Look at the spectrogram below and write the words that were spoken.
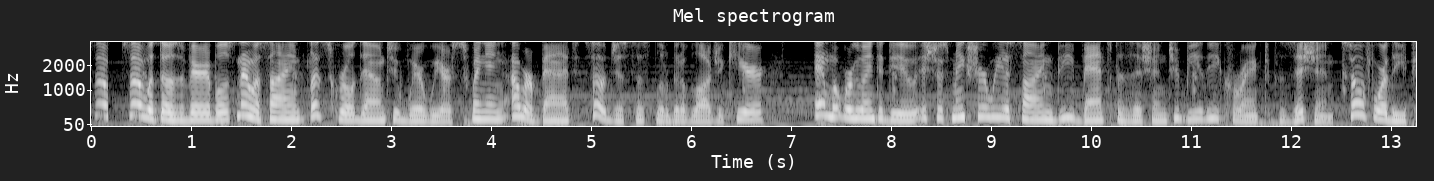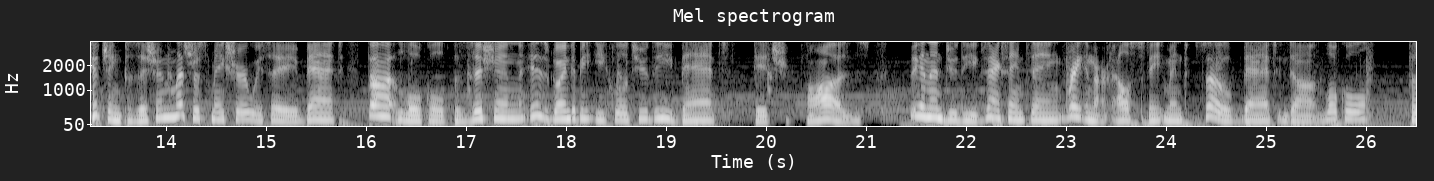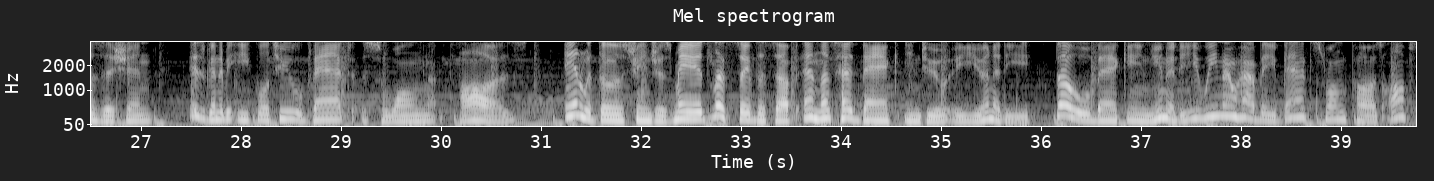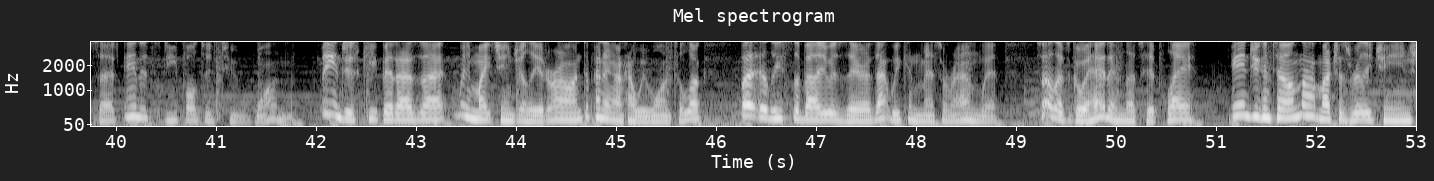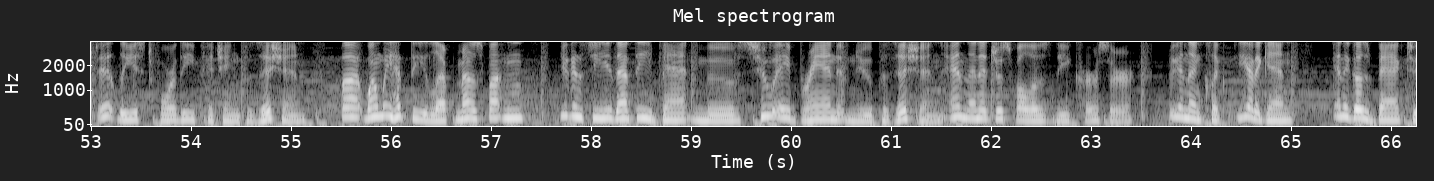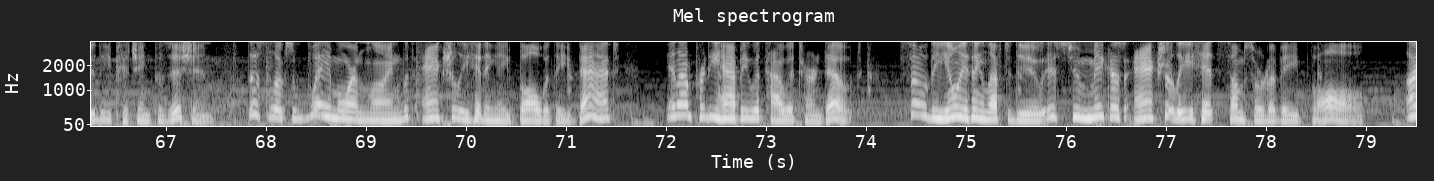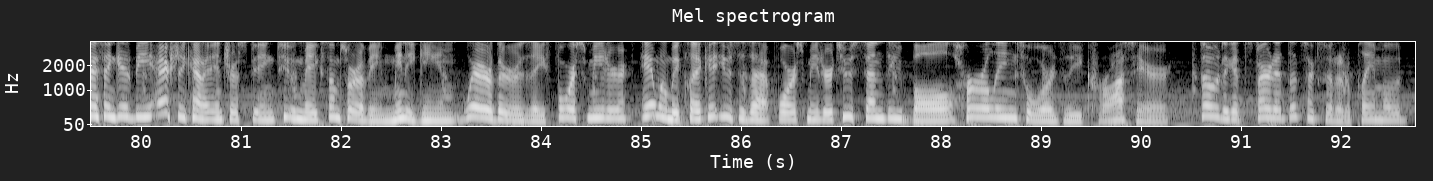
So, so with those variables now assigned, let's scroll down to where we are swinging our bat. So just this little bit of logic here. And what we're going to do is just make sure we assign the bat's position to be the correct position. So for the pitching position, let's just make sure we say bat dot local position is going to be equal to the bat pitch pause. We can then do the exact same thing right in our else statement. So bat dot local position is going to be equal to bat swung pause. And with those changes made, let's save this up and let's head back into Unity. So back in Unity, we now have a bat swung pause offset and it's defaulted to 1. We can just keep it as that, we might change it later on depending on how we want to look, but at least the value is there that we can mess around with. So let's go ahead and let's hit play. And you can tell not much has really changed, at least for the pitching position. But when we hit the left mouse button, you can see that the bat moves to a brand new position, and then it just follows the cursor. We can then click yet again, and it goes back to the pitching position. This looks way more in line with actually hitting a ball with a bat, and I'm pretty happy with how it turned out. So the only thing left to do is to make us actually hit some sort of a ball. I think it'd be actually kind of interesting to make some sort of a mini game where there is a force meter, and when we click, it uses that force meter to send the ball hurling towards the crosshair. So to get started, let's exit out of play mode.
